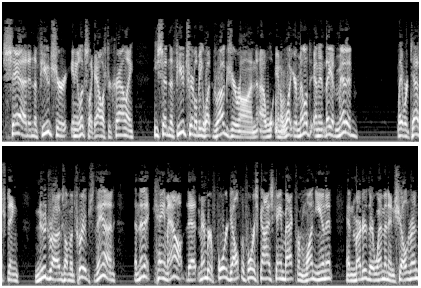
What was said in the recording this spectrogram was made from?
said in the future, and he looks like Aleister Crowley, he said in the future it'll be what drugs you're on, uh, you know, what your military, and they admitted they were testing new drugs on the troops then, and then it came out that, remember, four Delta Force guys came back from one unit and murdered their women and children?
